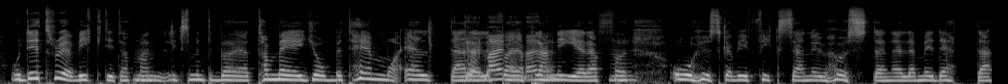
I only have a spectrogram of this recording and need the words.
och det tror jag är viktigt att man Mm. liksom inte börjar ta med jobbet hem och ältar Ja, eller nej, nej, börja nej, nej. planera för Mm. och hur ska vi fixa nu hösten eller med detta.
